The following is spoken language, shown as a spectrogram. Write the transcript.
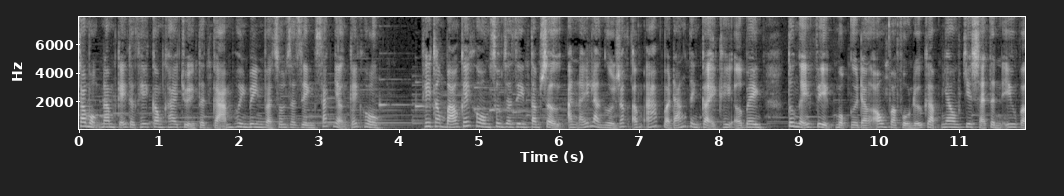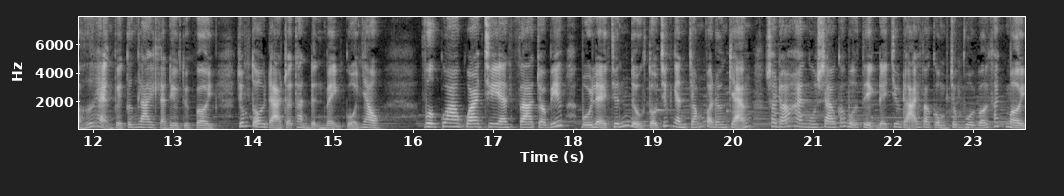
Sau một năm kể từ khi công khai chuyện tình cảm, Huyên Bin và Son Jae Jin xác nhận kết hôn. Khi thông báo kết hôn, Son Jae Jin tâm sự, anh ấy là người rất ấm áp và đáng tin cậy khi ở bên. Tôi nghĩ việc một người đàn ông và phụ nữ gặp nhau chia sẻ tình yêu và hứa hẹn về tương lai là điều tuyệt vời. Chúng tôi đã trở thành định mệnh của nhau. Vừa qua, YG cho biết buổi lễ chính được tổ chức nhanh chóng và đơn giản. Sau đó, hai ngôi sao có bữa tiệc để chiêu đãi và cùng chung vui với khách mời.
